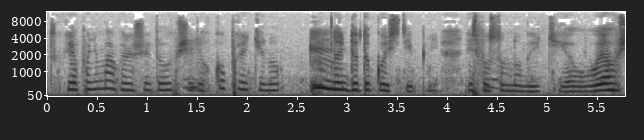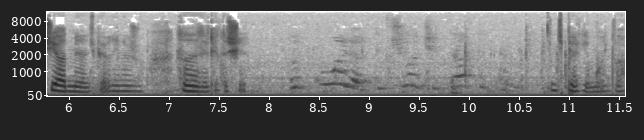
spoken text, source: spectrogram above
Так я понимаю, конечно, это вообще легко пройти, но, но не до такой степени. Здесь просто много идти. Я, я вообще админа теперь не нажу. Создатель, точнее. Ну? И теперь ему два.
